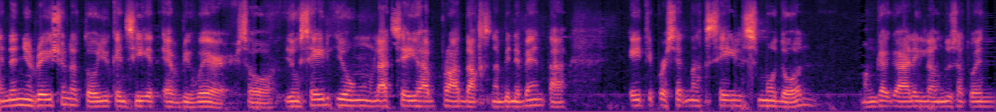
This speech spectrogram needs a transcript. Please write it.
and then yung ratio na to you can see it everywhere so yung sale yung let's say you have products na binebenta 80% ng sales mo doon manggagaling lang doon sa 20%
